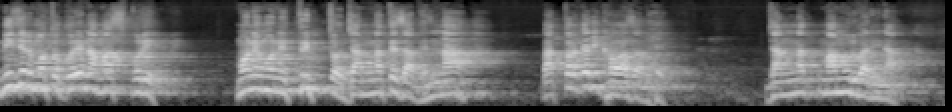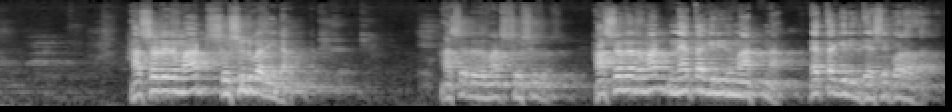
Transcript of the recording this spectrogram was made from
নিজের মতো করে নামাজ পড়ে, মনে মনে তৃপ্ত, জান্নাতে যাবেন না। ভাত তরকারি খাওয়া যাবে। জান্নাত মামুর বাড়ি না। হাসরের মাঠ শ্বশুর বাড়ি না। হাসরের মাঠ শ্বশুর। হাসরের মাঠ নেতাগিরির মাঠ না। নেতাগিরি দেশে করা যায়।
